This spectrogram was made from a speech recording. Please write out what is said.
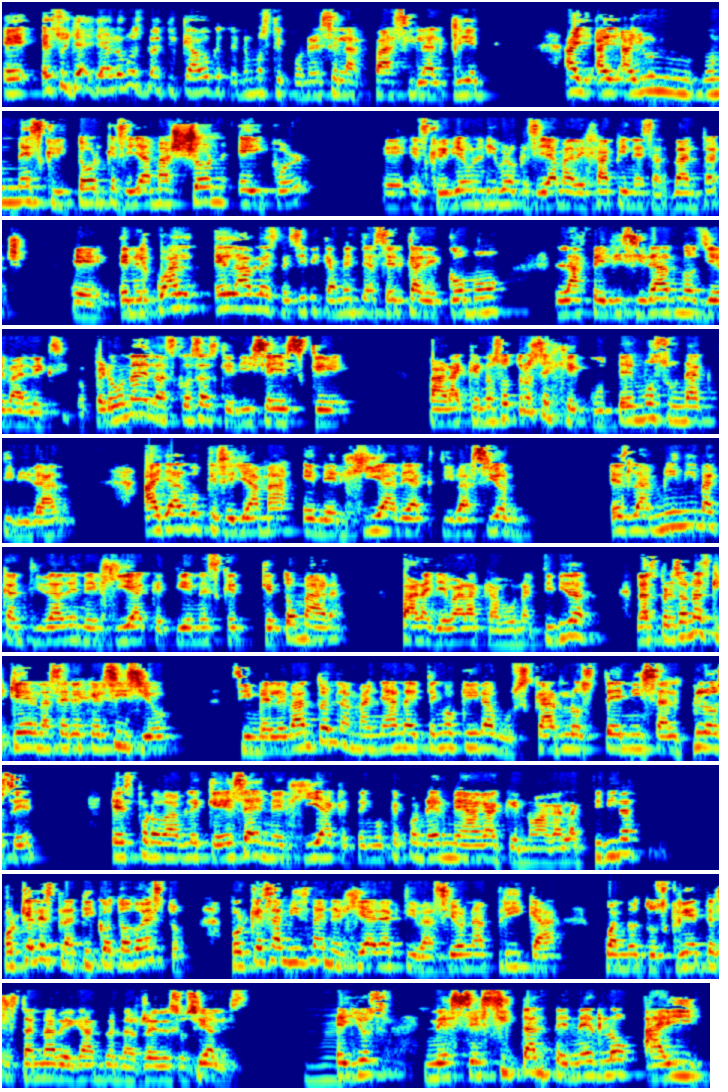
Eh, eso ya, ya lo hemos platicado que tenemos que ponérsela fácil al cliente. Hay, hay, hay un, un, escritor que se llama Sean Aker, eh, escribió un libro que se llama The Happiness Advantage, eh, en el cual él habla específicamente acerca de cómo la felicidad nos lleva al éxito. Pero una de las cosas que dice es que para que nosotros ejecutemos una actividad, hay algo que se llama energía de activación. Es la mínima cantidad de energía que tienes que, que tomar para llevar a cabo una actividad. Las personas que quieren hacer ejercicio, si me levanto en la mañana y tengo que ir a buscar los tenis al closet, es probable que esa energía que tengo que poner me haga que no haga la actividad. ¿Por qué les platico todo esto? Porque esa misma energía de activación aplica cuando tus clientes están navegando en las redes sociales. Ellos necesitan tenerlo ahí.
